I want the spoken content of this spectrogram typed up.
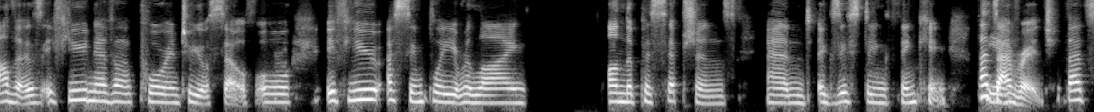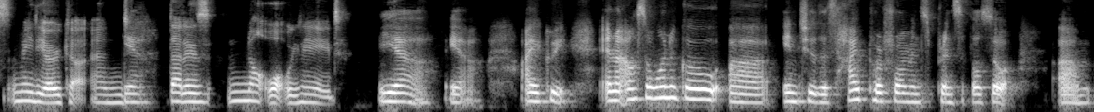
others if you never pour into yourself or if you are simply relying on the perceptions and existing thinking. That's yeah. average. That's mediocre and yeah. that is not what we need. Yeah yeah i agree. And i also want to go uh, into this high performance principle. So um,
